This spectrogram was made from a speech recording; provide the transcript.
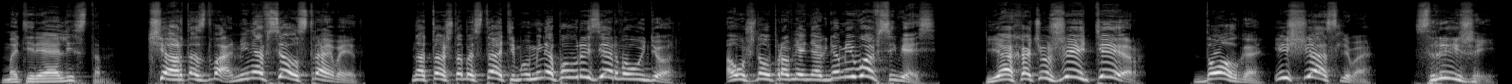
материалистом». «Чёрта с два! Меня все устраивает! На то, чтобы стать им, у меня полрезерва уйдет! А уж на управление огнем и вовсе весь! Я хочу жить, Тир!» Долго и счастливо! С рыжей!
